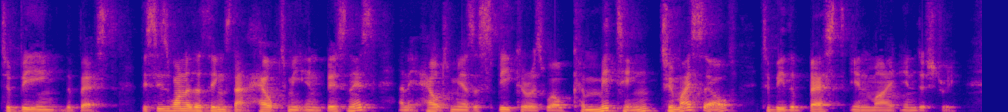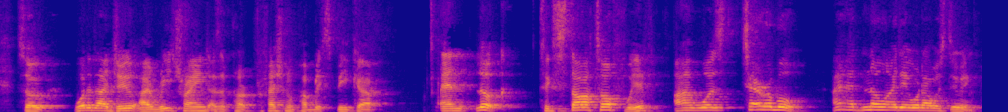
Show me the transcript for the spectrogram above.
to being the best. This is one of the things that helped me in business and it helped me as a speaker as well, committing to myself to be the best in my industry. So, what did I do? I retrained as a professional public speaker. And look, to start off with, I was terrible. I had no idea what I was doing.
